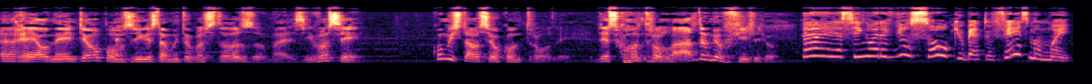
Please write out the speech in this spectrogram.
Ah, Realmente o pãozinho está muito gostoso, mas e você? Como está o seu controle? Descontrolado, meu filho? Ai, a senhora viu só o que o Beto fez, mamãe?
